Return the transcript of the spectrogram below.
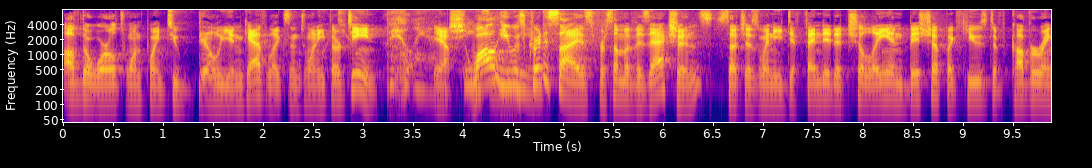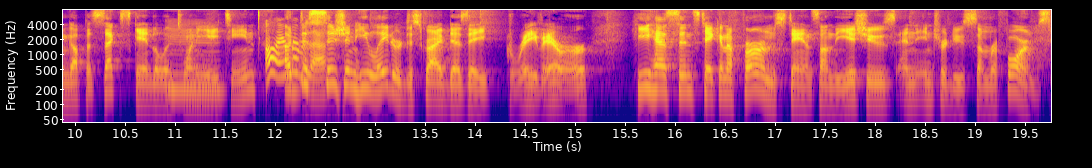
of the world's 1.2 billion Catholics in 2013. Billion, Yeah. jeez While he was criticized for some of his actions, such as when he defended a Chilean bishop accused of covering up a sex scandal in 2018, Oh, a remember that. decision he later described as a grave error. He has since taken a firm stance on the issues and introduced some reforms.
